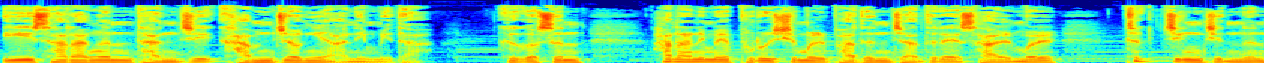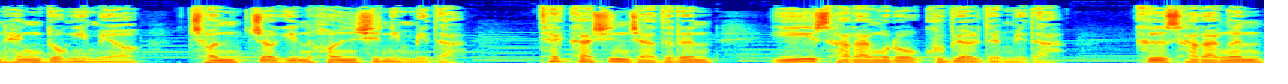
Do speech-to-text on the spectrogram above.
이 사랑은 단지 감정이 아닙니다. 그것은 하나님의 부르심을 받은 자들의 삶을 특징 짓는 행동이며 전적인 헌신입니다. 택하신 자들은 이 사랑으로 구별됩니다. 그 사랑은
